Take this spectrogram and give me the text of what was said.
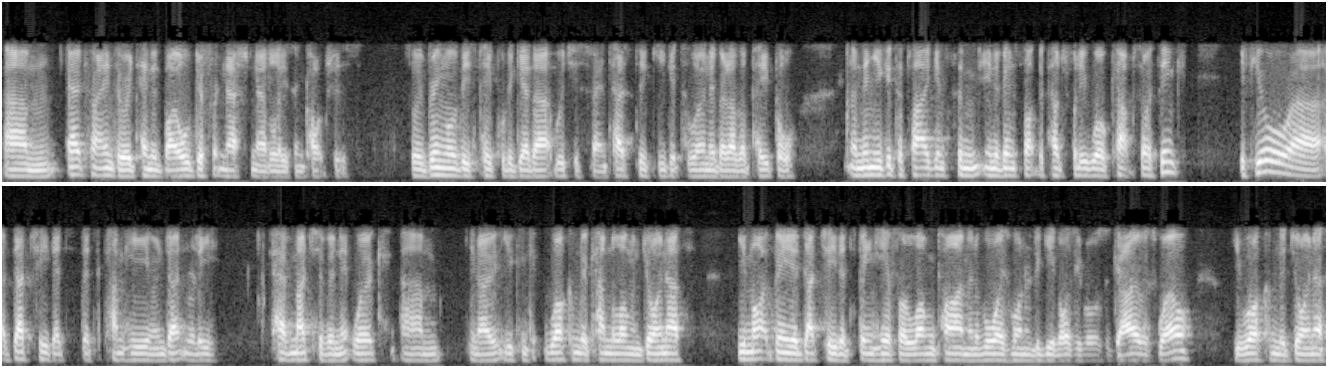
Um, our trainings are attended by all different nationalities and cultures. So we bring all these people together, which is fantastic. You get to learn about other people, and then you get to play against them in events like the Touch Footy World Cup. So I think if you're uh, a Dutchie that's that's come here and don't really have much of a network, um, you know, you can welcome to come along and join us. You might be a Dutchie that's been here for a long time and have always wanted to give Aussie rules a go as well. You're welcome to join us.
